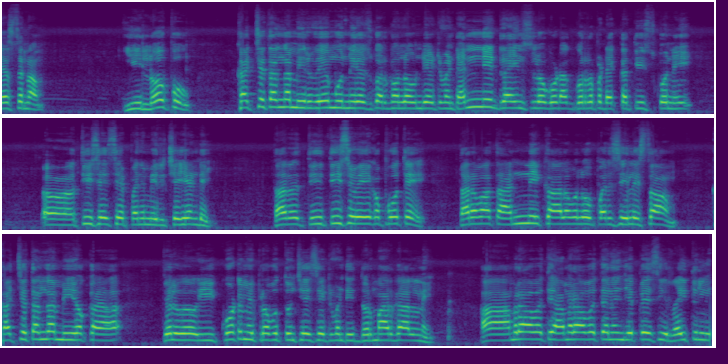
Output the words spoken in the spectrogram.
చేస్తున్నాం. ఈ లోపు ఖచ్చితంగా మీరు వేమూరు నియోజకవర్గంలో ఉండేటువంటి అన్ని డ్రైన్స్లో కూడా గుర్రపు డెక్క తీసుకొని తీసేసే పని మీరు చేయండి. తర తీ తీసివేయకపోతే తర్వాత అన్ని కాలువలు పరిశీలిస్తాం. ఖచ్చితంగా మీ యొక్క తెలుగు ఈ కూటమి ప్రభుత్వం చేసేటువంటి దుర్మార్గాలని ఆ అమరావతి అమరావతి అని చెప్పేసి రైతుల్ని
